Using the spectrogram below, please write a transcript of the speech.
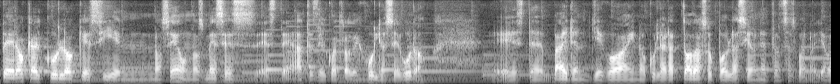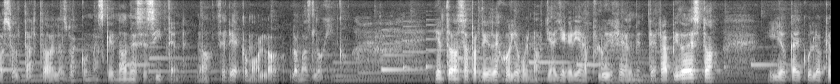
Pero calculo que si en, no sé, unos meses, este, antes del 4 de julio seguro, este, Biden llegó a inocular a toda su población, entonces bueno, ya va a soltar todas las vacunas que no necesiten, ¿no? Sería como lo, lo más lógico y entonces a partir de julio bueno ya llegaría a fluir realmente rápido esto. Y yo calculo que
